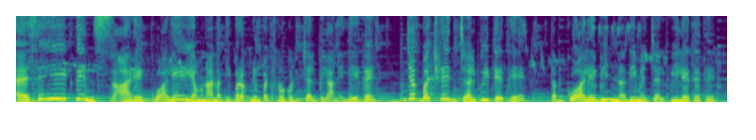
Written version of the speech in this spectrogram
ऐसे ही एक दिन सारे ग्वाले यमुना नदी पर अपने बछड़ों को जल पिलाने ले गए। जब बछड़े जल पीते थे, तब ग्वाले भी नदी में जल पी लेते थे।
